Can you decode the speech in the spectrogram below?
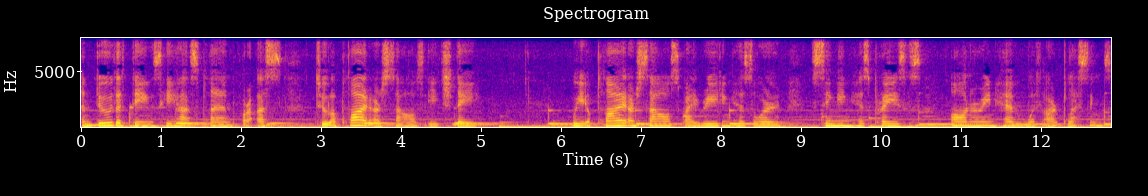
and do the things He has planned for us to apply ourselves each day. We apply ourselves by reading His Word, singing His praises, honoring Him with our blessings,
